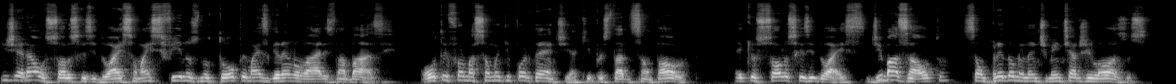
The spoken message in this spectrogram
Em geral, os solos residuais são mais finos no topo e mais granulares na base. Outra informação muito importante aqui para o estado de São Paulo é que os solos residuais de basalto são predominantemente argilosos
